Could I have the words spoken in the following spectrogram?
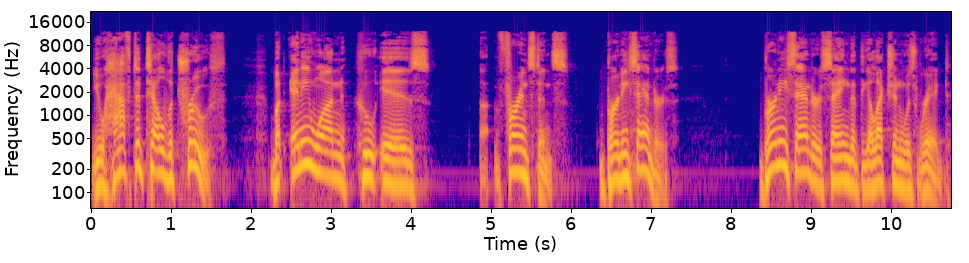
You have to tell the truth but anyone who is, uh, for instance, Bernie Sanders, Bernie Sanders saying that the election was rigged.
